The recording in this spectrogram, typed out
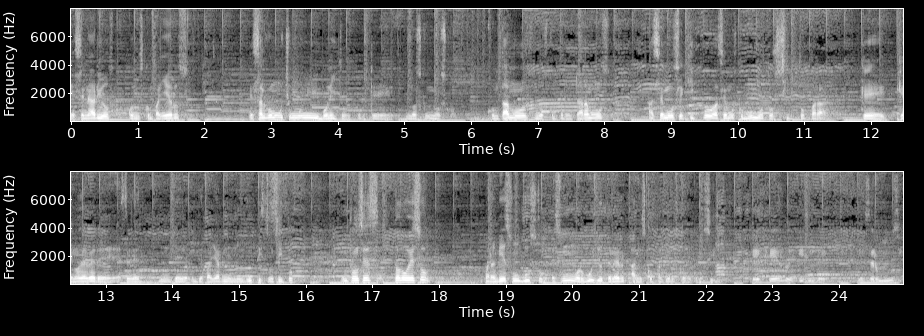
escenarios con mis compañeros es algo mucho, muy bonito, porque nos, nos juntamos, nos complementáramos, hacemos equipo, hacemos como un motorcito para que, que no debe de, este, de- de- de fallar ni ningún pistoncito. Entonces, todo eso para mí es un gusto, es un orgullo tener a mis compañeros como conocido. ¿Qué, qué es lo difícil de, de ser músico?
